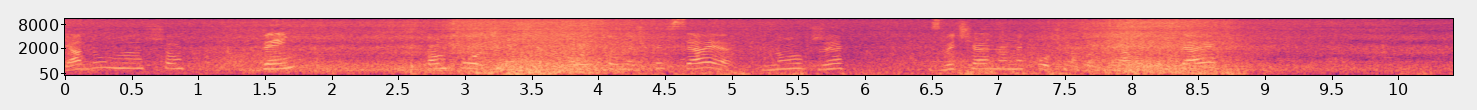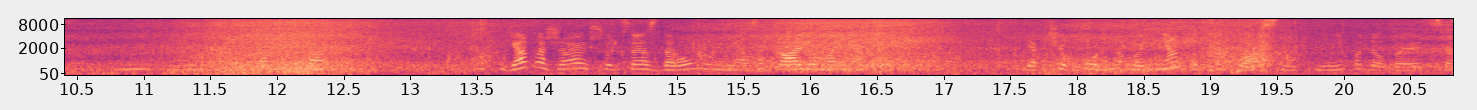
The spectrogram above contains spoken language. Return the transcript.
Я думаю, що день комфортний, коли сонечко сяє, ну вже звичайно не кожного дня воно сяє. Я вважаю, що це оздоровлення, закалювання. Якщо кожного дня, то це класно. Мені подобається.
